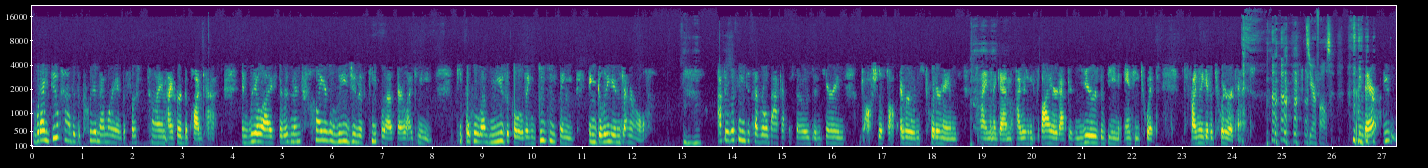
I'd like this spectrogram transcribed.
What I do have is a clear memory of the first time I heard the podcast and realized there was an entire legion of people out there like me. People who love musicals and geeky things and Glee in general. Mm-hmm. After listening to several back episodes and hearing Josh list off everyone's Twitter names time and again, I was inspired after years of being anti-twit finally get a Twitter account. It's your fault. and there are you,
